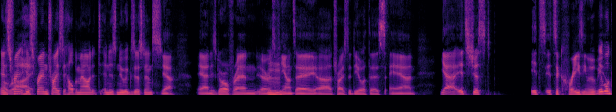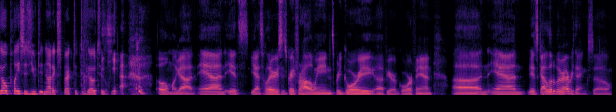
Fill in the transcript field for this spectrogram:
And his friend, his friend tries to help him out in his new existence. Yeah. And his girlfriend or his Mm-hmm. fiance uh, tries to deal with this, and yeah, it's just it's it's a crazy movie. It will go places you did not expect it to go to. yeah. Oh my god. And it's yeah, it's hilarious. It's great for Halloween. It's pretty gory uh, if you're a gore fan. Uh, and, and it's got a little bit of everything. So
